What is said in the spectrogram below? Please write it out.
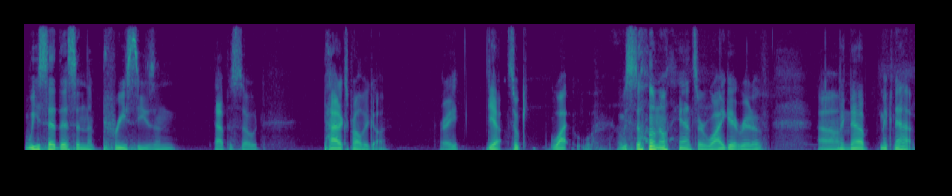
we said this in the preseason episode. Paddock's probably gone, right? Yeah, So c- why we still don't know the answer. Why get rid of um, McNabb. McNabb,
